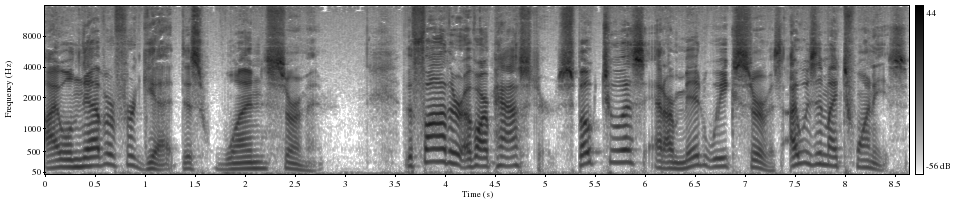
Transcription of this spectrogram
I will never forget this one sermon. The father of our pastor spoke to us at our midweek service. I was in my 20s,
